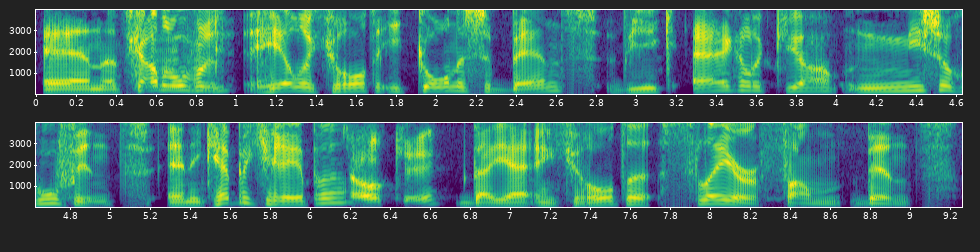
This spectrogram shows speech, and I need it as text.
En het gaat over hele grote iconische bands die ik eigenlijk ja, niet zo goed vind. En ik heb begrepen okay. dat jij een grote Slayer-fan bent.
